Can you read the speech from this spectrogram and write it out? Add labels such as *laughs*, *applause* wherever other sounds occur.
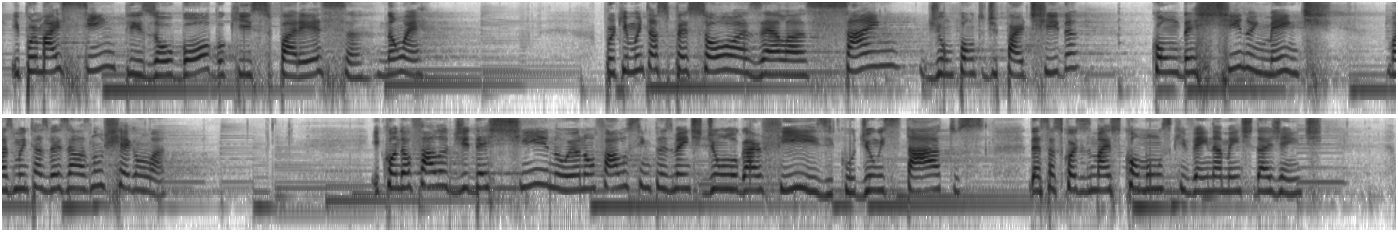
E por mais simples ou bobo que isso pareça, não é. Porque muitas pessoas elas saem de um ponto de partida com um destino em mente, mas muitas vezes elas não chegam lá. E quando eu falo de destino, eu não falo simplesmente de um lugar físico, de um status, dessas coisas mais comuns que vêm na mente da gente.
